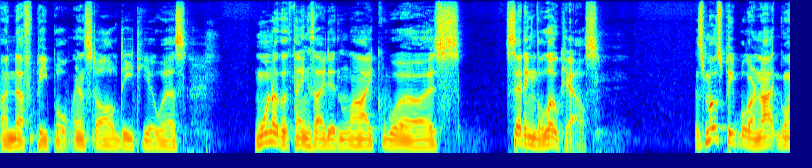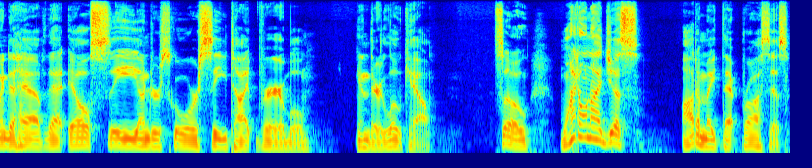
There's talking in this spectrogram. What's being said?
enough people install DTOS. One of the things I didn't like was setting the locales. Because most people are not going to have that LC underscore C type variable in their locale. So why don't I just automate that process?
